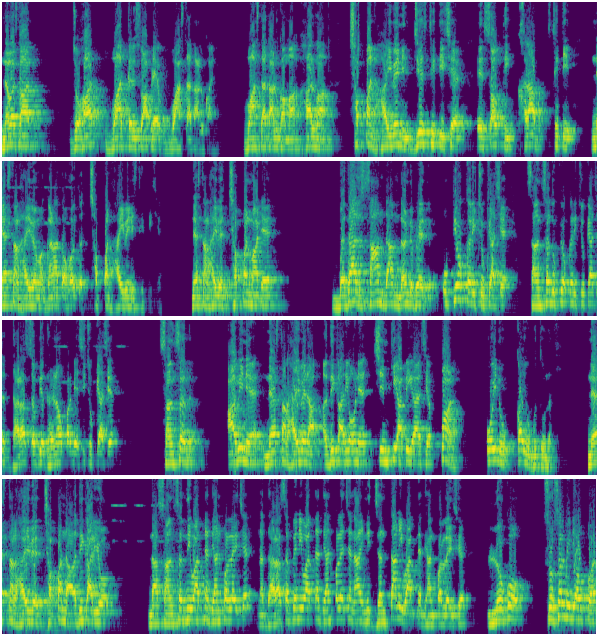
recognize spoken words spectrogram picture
નમસ્કાર. જોહાર, વાત કરીશું આપણે વાંસદા તાલુકાની. વાંસદા તાલુકામાં હાલમાં છપ્પન હાઈવેની જે સ્થિતિ છે એ સૌથી ખરાબ સ્થિતિ નેશનલ હાઈવેમાં ગણાતો હોય તો છપ્પન હાઈવેની સ્થિતિ છે. નેશનલ હાઈવે છપ્પન માટે બધા જ સામ દામ દંડભેદ ઉપયોગ કરી ચૂક્યા છે. સાંસદ ઉપયોગ કરી ચૂક્યા છે. ધારાસભ્ય ધરણા ઉપર બેસી ચૂક્યા છે. સાંસદ આવીને નેશનલ હાઈવેના અધિકારીઓને ચીમકી આપી ગયા છે, પણ કોઈનું કઈ ઉગતું નથી. નેશનલ હાઈવે છપ્પન ના અધિકારીઓ ના સાંસદની વાતને ધ્યાન પર લે છે, ના ધારાસભ્યની વાતને ધ્યાન પર લે છે, ના એની જનતાની વાતને ધ્યાન પર લે છે. લોકો સોશિયલ મીડિયા ઉપર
